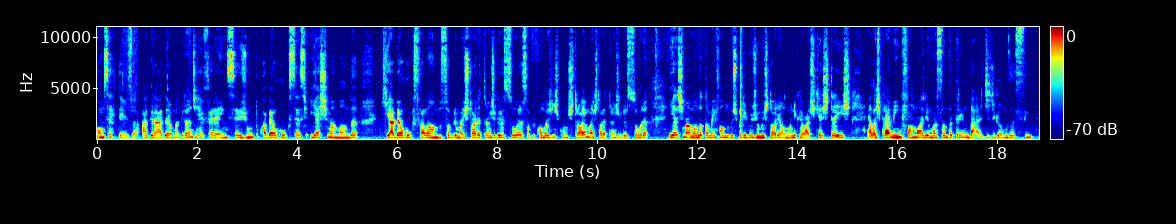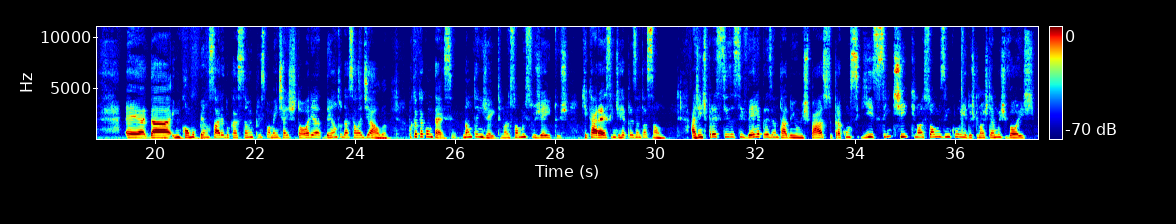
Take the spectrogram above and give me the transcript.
Com certeza, a Grada é uma grande referência, junto com a Bell Hooks e a Chimamanda, que a Bell Hooks falando sobre uma história transgressora, sobre como a gente constrói uma história transgressora, e a Chimamanda também falando dos perigos de uma história única. Eu acho que as três, elas para mim formam ali uma santa trindade, digamos assim, é, da, em como pensar a educação e principalmente a história dentro da sala de aula. Porque o que acontece? Não tem jeito, nós somos sujeitos que carecem de representação. A gente precisa se ver representado em um espaço para conseguir sentir que nós somos incluídos, que nós temos voz.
